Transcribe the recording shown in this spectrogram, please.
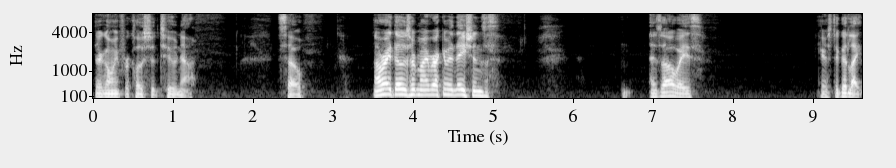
they're going for close to two now. So, all right, those are my recommendations. As always, here's the good light.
